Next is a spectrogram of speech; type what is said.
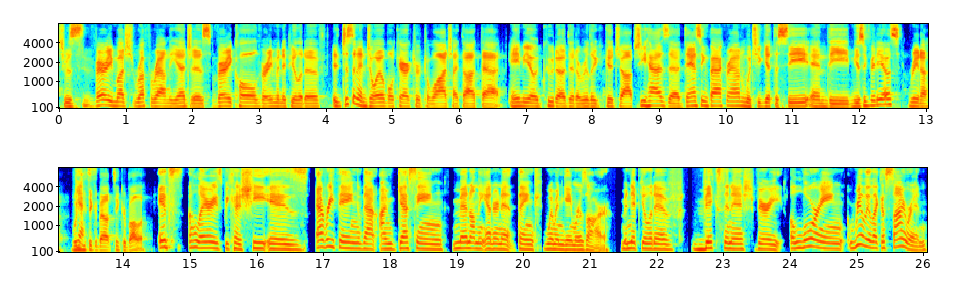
she was very much rough around the edges, very cold, very manipulative. It's just an enjoyable character to watch. I thought that Amy Okuda did a really good job. She has a dancing background, which you get to see in the music videos. Rena, what do you think about Tinkerballa? It's hilarious because she is everything that I'm guessing men on the internet think women gamers are manipulative, vixenish, very alluring, really like a siren,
